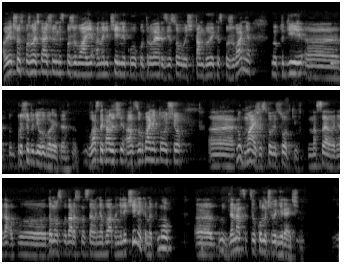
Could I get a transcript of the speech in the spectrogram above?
Але якщо споживач каже, що він не споживає, а на лічильнику контролер з'ясовує, що там велике споживання, ну тоді е, про що тоді говорити? Власне кажучи, а з урахуванням того, що ну майже 100% населення да, е, домогосподарств населення обладнані лічильниками, тому е, ну, для нас це цілком очевидні речі. Е,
